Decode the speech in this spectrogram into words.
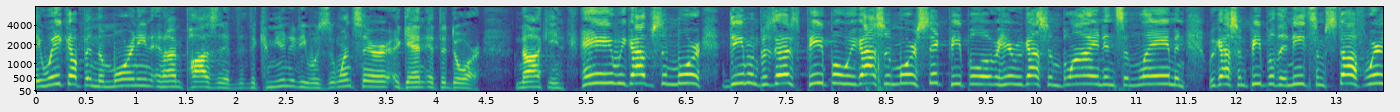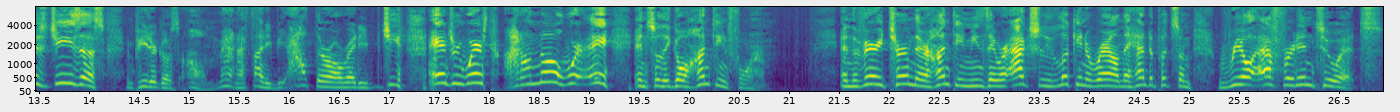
They wake up in the morning, and I'm positive that the community was once there again at the door, knocking. Hey, we got some more demon possessed people. We got some more sick people over here. We got some blind and some lame, and we got some people that need some stuff. Where's Jesus? And Peter goes, Oh man, I thought he'd be out there already. Gee, Andrew, where's? I don't know. Where? Hey. And so they go hunting for him. And the very term they're hunting means they were actually looking around. They had to put some real effort into it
